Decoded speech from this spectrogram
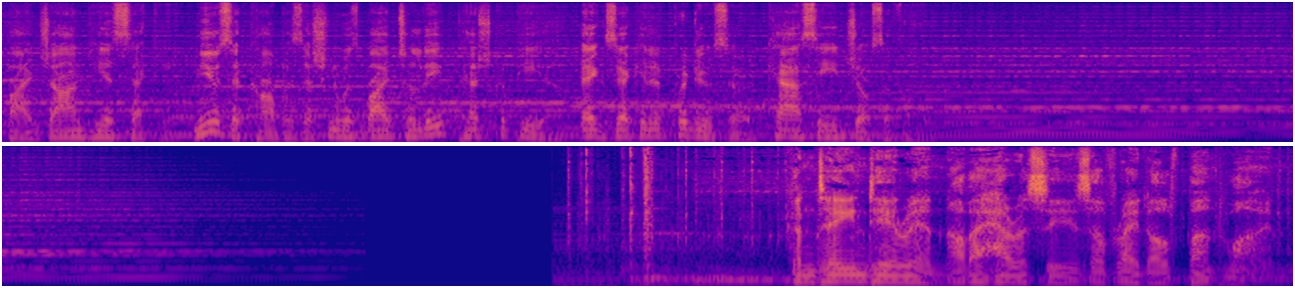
by John Piasecki. Music composition was by Talib Peshkapia. Executive producer Cassie Josepha. Contained herein are the heresies of Radolf Burntwine,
